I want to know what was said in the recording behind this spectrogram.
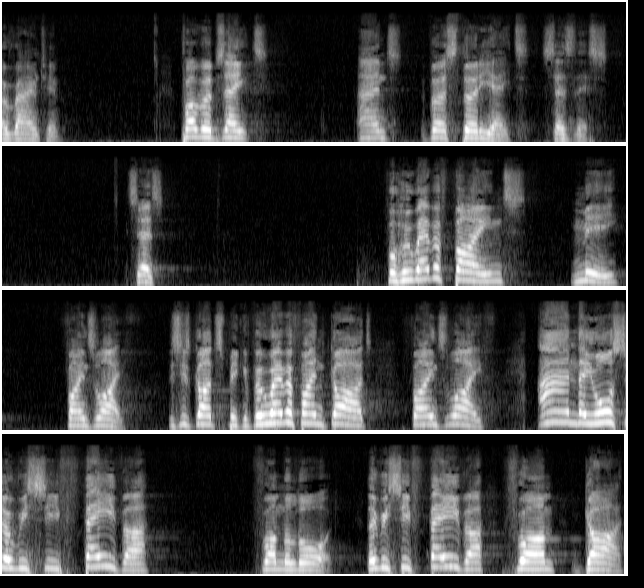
around him. Proverbs 8 and verse 38 says this. It says, For whoever finds me finds life. This is God speaking. For whoever finds God finds life. And they also receive favor from the Lord. They receive favor from God.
